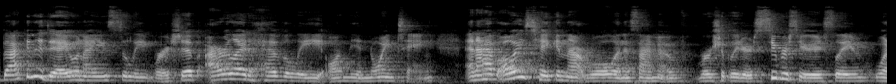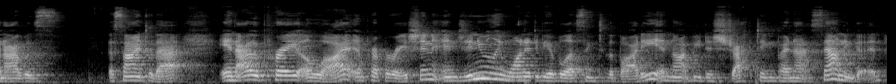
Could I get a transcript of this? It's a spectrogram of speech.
Back in the day when I used to lead worship, I relied heavily on the anointing. And I have always taken that role and assignment of worship leader super seriously when I was assigned to that. And I would pray a lot in preparation and genuinely wanted to be a blessing to the body and not be distracting by not sounding good.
